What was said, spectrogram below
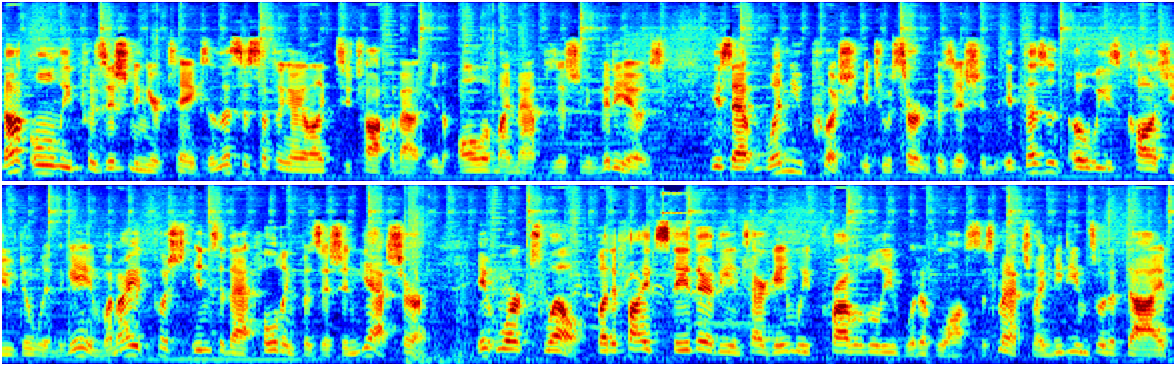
not only positioning your tanks, and this is something I like to talk about in all of my map positioning videos, is that when you push into a certain position, it doesn't always cause you to win the game. When I had pushed into that holding position, yeah, sure, it works well. But if I had stayed there the entire game, we probably would have lost this match. My mediums would have died,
